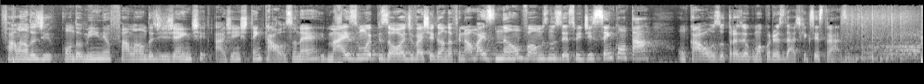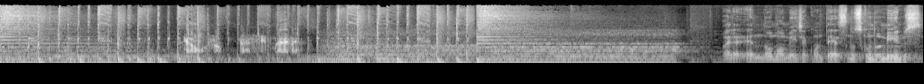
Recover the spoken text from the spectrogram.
Falando de condomínio, falando de gente, a gente tem causa, né? E mais um episódio vai chegando ao final, mas não vamos nos despedir sem contar um caos ou trazer alguma curiosidade. O que, que vocês trazem? Caos da semana. Olha, é, normalmente acontece nos condomínios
